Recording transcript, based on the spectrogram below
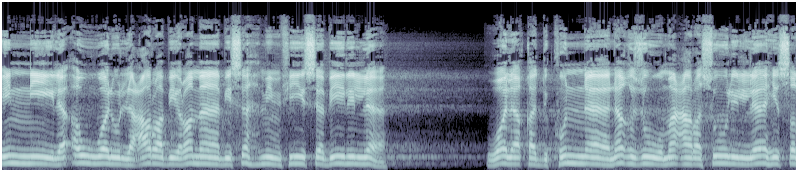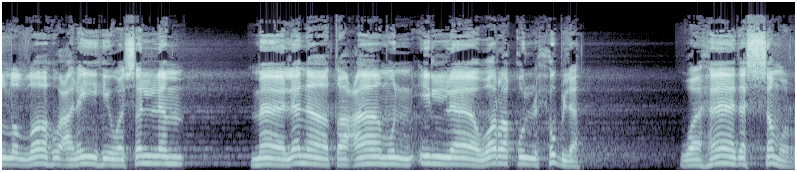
إني لأول العرب رمى بسهم في سبيل الله ولقد كنا نغزو مع رسول الله صلى الله عليه وسلم ما لنا طعام إلا ورق الحبلة وهذا السمر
